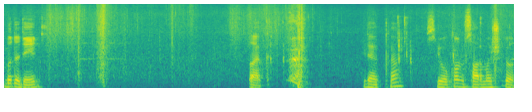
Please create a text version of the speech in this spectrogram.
Bu da değil. Bak. Bir dakika. Yok oğlum sarmaşık o.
